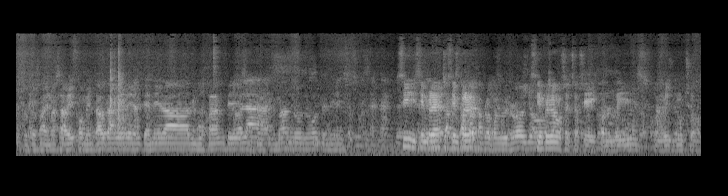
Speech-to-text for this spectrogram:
Vosotros además habéis comentado también el tener a dibujantes aquí firmando, ¿no? Tenéis... Sí, siempre, siempre, por ejemplo, con Luis Rollo. siempre lo hemos hecho, sí, con Luis, con Luis mucho.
